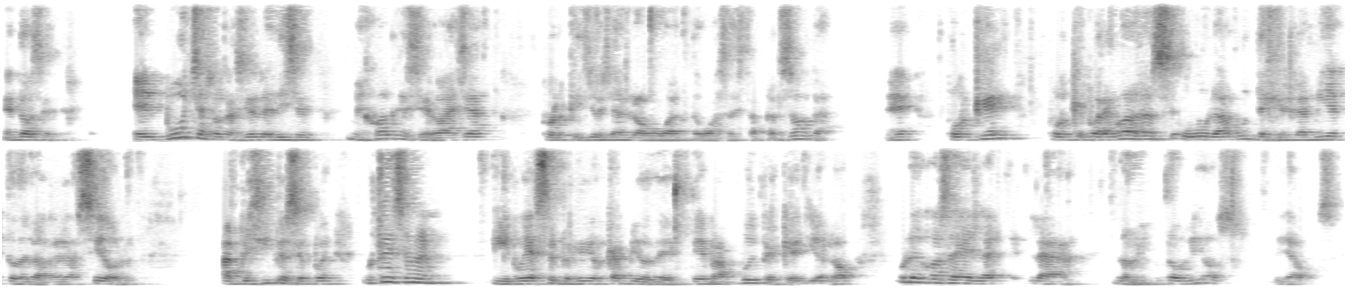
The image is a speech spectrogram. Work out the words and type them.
Entonces, en muchas ocasiones dicen, mejor que se vaya porque yo ya no aguanto más a esta persona. ¿eh? ¿Por qué? Porque por ahora hubo un degeneramiento de la relación. Al principio se puede... Ustedes saben, y voy a hacer un pequeño cambio de tema muy pequeño, ¿no? Una cosa es la, los novios, digamos,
